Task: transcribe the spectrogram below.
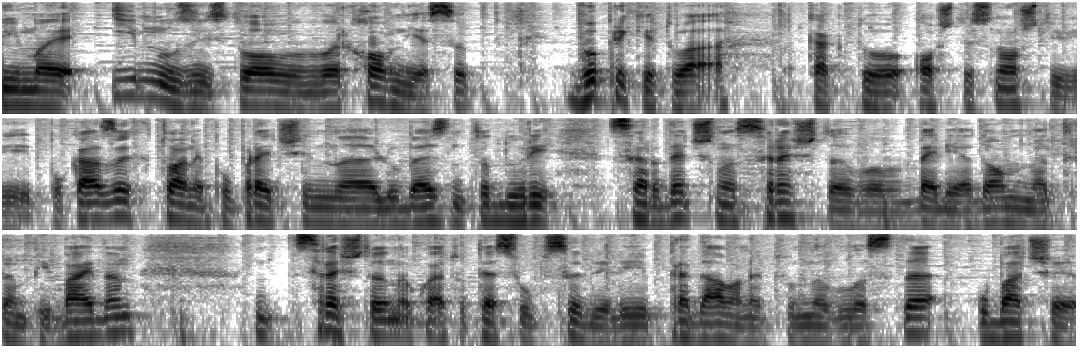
има и мнозинство във Върховния съд. Въпреки това, както още с нощи ви показах, това не попречи на любезната, дори сърдечна среща в Белия дом на Тръмп и Байден. Среща, на която те са обсъдили предаването на властта, обаче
